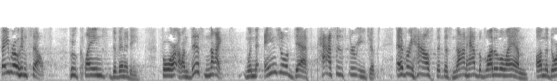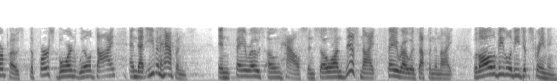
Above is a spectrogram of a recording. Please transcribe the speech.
Pharaoh himself, who claims divinity. For on this night, when the angel of death passes through Egypt, every house that does not have the blood of the Lamb on the doorpost, the firstborn will die. And that even happens in Pharaoh's own house. And so on this night, Pharaoh is up in the night with all the people of Egypt screaming.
